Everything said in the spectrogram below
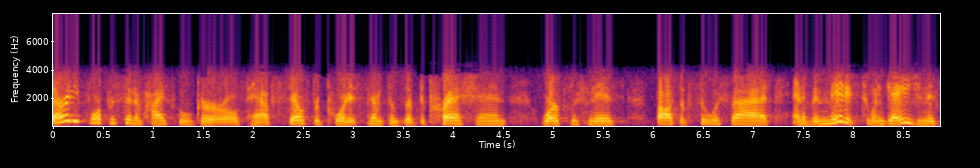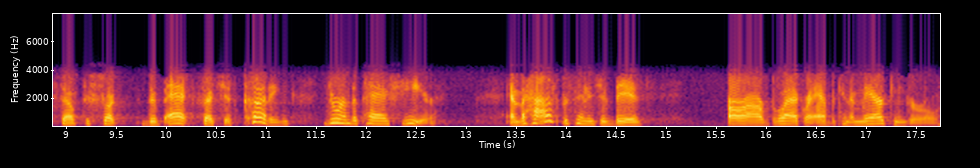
34% of high school girls have self reported symptoms of depression, worthlessness, thoughts of suicide, and have admitted to engaging in self destructive acts such as cutting during the past year. And the highest percentage of this are our black or African American girls.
